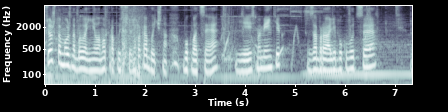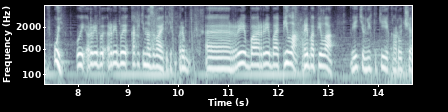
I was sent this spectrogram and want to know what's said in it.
Все, что можно было, и не ломок пропустил. Ну, как обычно. Буква С. Есть моментик. Забрали букву С. Ой, Ой, рыбы, рыбы, как эти называют этих рыб? Э, рыба, рыба, пила, рыба, пила. Видите, у них такие, короче...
